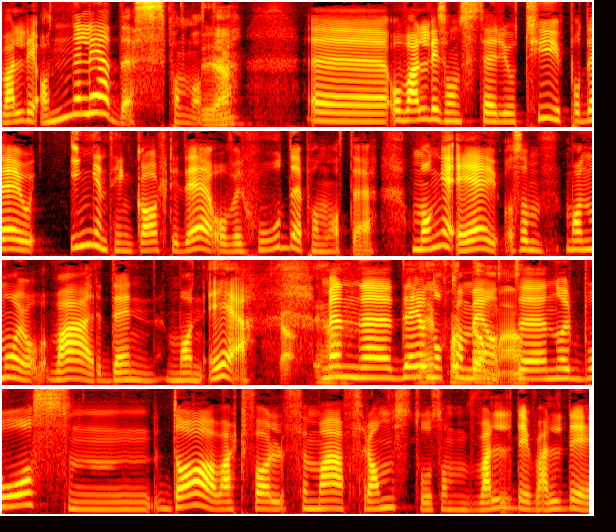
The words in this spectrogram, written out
veldig annerledes, på en måte. Ja. Eh, og veldig sånn stereotyp, og det er jo ingenting galt i det overhodet, på en måte. Og mange er jo Altså, man må jo være den man er. Ja, ja. Men eh, det er jo Det er noe med at eh, når båsen da i hvert fall for meg framsto som veldig, veldig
